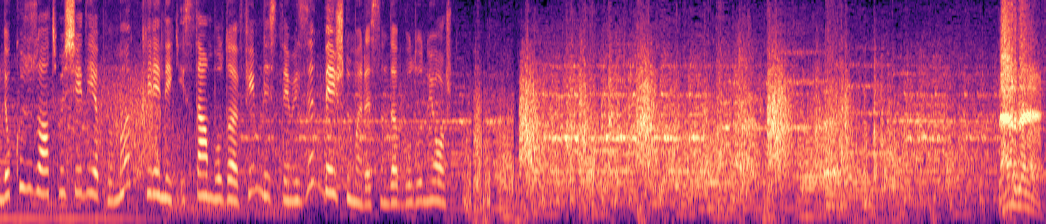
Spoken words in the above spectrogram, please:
...1967 yapımı Klinik İstanbul'da film listemizin 5 numarasında bulunuyor. Nerede?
